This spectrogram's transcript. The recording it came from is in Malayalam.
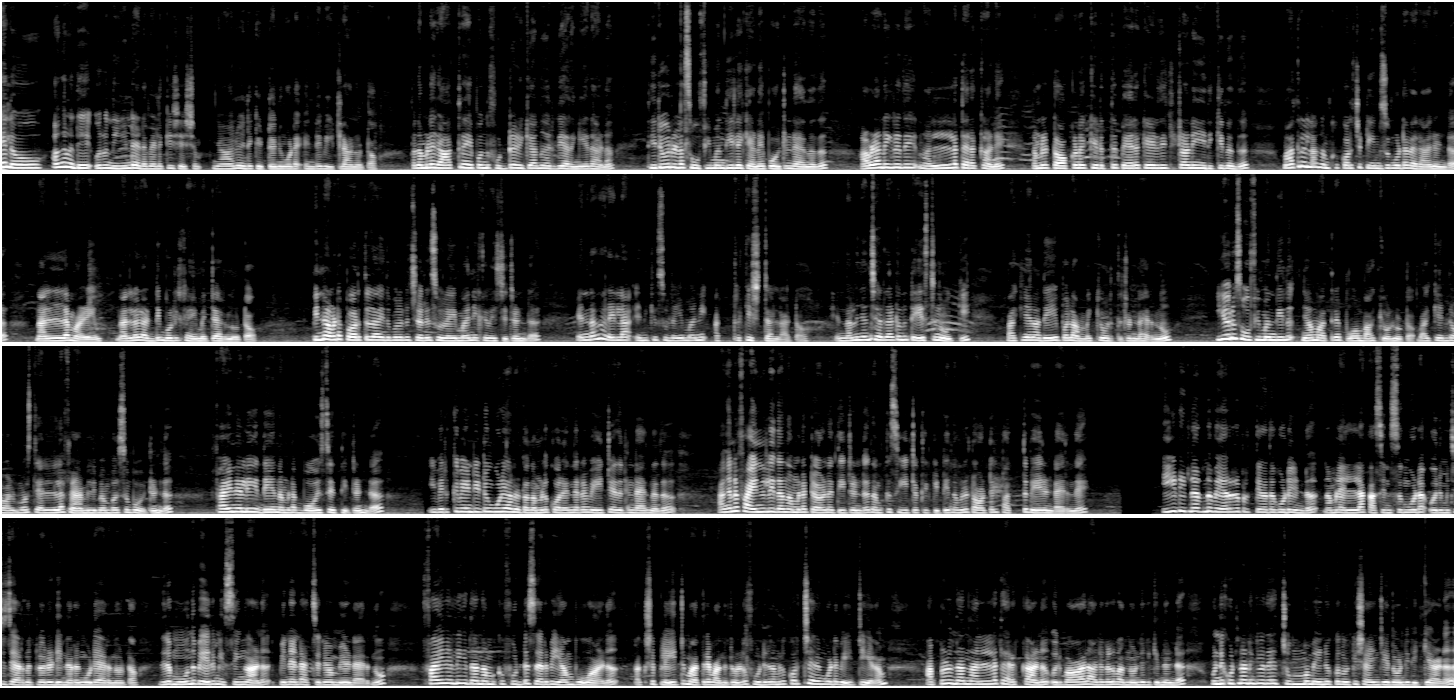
ഹലോ. അങ്ങനെ ദേ ഒരു നീണ്ട ഇടവേളയ്ക്ക് ശേഷം ഞാനും എന്റെ കിട്ടനും കൂടെ എന്റെ വീട്ടിലാണ് കേട്ടോ. അപ്പോൾ നമ്മൾ രാത്രി ആയപ്പോൾ ഒന്ന് ഫുഡ് കഴിക്കാമെന്ന് കരുതി ഇറങ്ങിയതാണ്. തിരൂരുള്ള സൂഫി മന്തിയിലേക്കാണ് പോയിട്ടുണ്ടായിരുന്നത്. അവിടെ ആണെങ്കിൽ ഇത് നല്ല തിരക്കാണ്. നമ്മൾ ടോക്കണൊക്കെ എടുത്ത് പേരൊക്കെ എഴുതിയിട്ടാണ് ഈ ഇരിക്കുന്നത്. മാത്രമല്ല നമുക്ക് കുറച്ച് ടീംസും കൂടെ വരാനുണ്ട്. നല്ല മഴയും. നല്ലൊരു അടിപൊളി ക്ലൈമറ്റ് ആയിരുന്നു കേട്ടോ. പിന്നെ അവിടെ പുറത്ത് ഇതുപോലൊരു ചെറിയ സുലൈമാനിയൊക്കെ വെച്ചിട്ടുണ്ട്. എന്താണെന്നറിയില്ല. എനിക്ക് സുലൈമാനി അത്രയ്ക്ക് ഇഷ്ടമല്ല കേട്ടോ. എന്നാലും ഞാൻ ചെറുതായിട്ടൊന്ന് ടേസ്റ്റ് നോക്കി. ബാക്കി ഞാൻ അതേപോലെ അമ്മയ്ക്ക് കൊടുത്തിട്ടുണ്ടായിരുന്നു. ഈ ഒരു സൂഫി മന്തിയിൽ ഞാൻ മാത്രമേ പോകാൻ ബാക്കിയുള്ളൂ കേട്ടോ ബാക്കി എന്റെ ഓൾമോസ്റ്റ് എല്ലാ ഫാമിലി മെമ്പേഴ്സും പോയിട്ടുണ്ട്. ഫൈനലി ഇതേ നമ്മുടെ ബോയ്സ് എത്തിയിട്ടുണ്ട്. ഇവർക്ക് വേണ്ടിയിട്ടും കൂടിയാണ് കേട്ടോ നമ്മൾ കുറേ നേരം വെയിറ്റ് ചെയ്തിട്ടുണ്ടായിരുന്നത്. അങ്ങനെ ഫൈനലി ഇതാ നമ്മുടെ ടേൺ എത്തിയിട്ടുണ്ട്. നമുക്ക് സീറ്റൊക്കെ കിട്ടി. നമ്മൾ ടോട്ടൽ പത്ത് പേരുണ്ടായിരുന്നേ. ഈ ഡിന്നറിന് വേറൊരു പ്രത്യേകത കൂടി ഉണ്ട് നമ്മൾ എല്ലാ കസിൻസും കൂടെ ഒരുമിച്ച് ചേർന്നിട്ടുള്ള ഒരു ഡിന്നറും കൂടി ആയിരുന്നു കേട്ടോ. ഇതിൽ മൂന്ന് പേര് മിസ്സിംഗ് ആണ്. പിന്നെ എന്റെ അച്ഛനും അമ്മയും ഉണ്ടായിരുന്നു. ഫൈനലി ഇതാ നമുക്ക് ഫുഡ് സെർവ് ചെയ്യാൻ പോവാണ്. പക്ഷേ പ്ലേറ്റ് മാത്രമേ വന്നിട്ടുള്ളൂ. ഫുഡിന് നമ്മൾ കുറച്ച് നേരം കൂടെ വെയിറ്റ് ചെയ്യണം. അപ്പോഴും എന്താ നല്ല തിരക്കാണ്. ഒരുപാട് ആളുകൾ വന്നുകൊണ്ടിരിക്കുന്നുണ്ട്. ഉണ്ണിക്കുട്ടനാണെങ്കിൽ അതേ ചുമ്മാ മെനു ഒക്കെ നോക്കി ഷൈൻ ചെയ്തുകൊണ്ടിരിക്കുകയാണ്.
